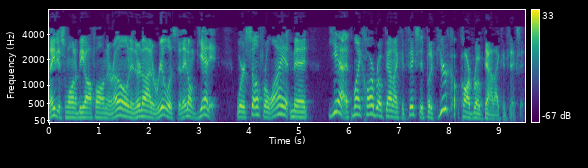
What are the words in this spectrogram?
they just want to be off on their own and they're not a realist and they don't get it. Where self-reliant meant, yeah, if my car broke down, I could fix it, but if your car broke down, I could fix it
